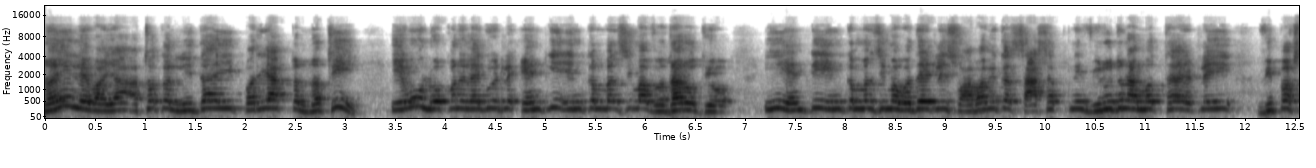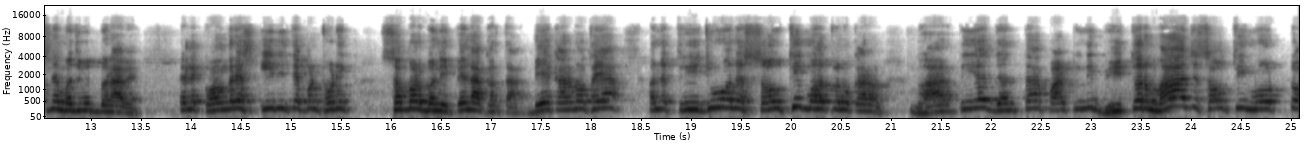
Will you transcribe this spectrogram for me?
નહીં લેવાયા અથવા તો લીધા એ પર્યાપ્ત નથી એવું લોકોને લાગ્યું, એટલે એન્ટી ઇન્કમ્બન્સીમાં વધારો થયો. એ એન્ટી ઇન્કમ્બન્સીમાં વધે એટલે સ્વાભાવિક જ શાસકની વિરુદ્ધના મત થયા, એટલે એ વિપક્ષને મજબૂત બનાવે. એટલે કોંગ્રેસ એ રીતે પણ થોડીક સબળ બની પેલા કરતા. બે કારણો થયા અને ત્રીજું અને સૌથી મહત્વનું કારણ, ભારતીય જનતા પાર્ટીની ભીતરમાં જ સૌથી મોટો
